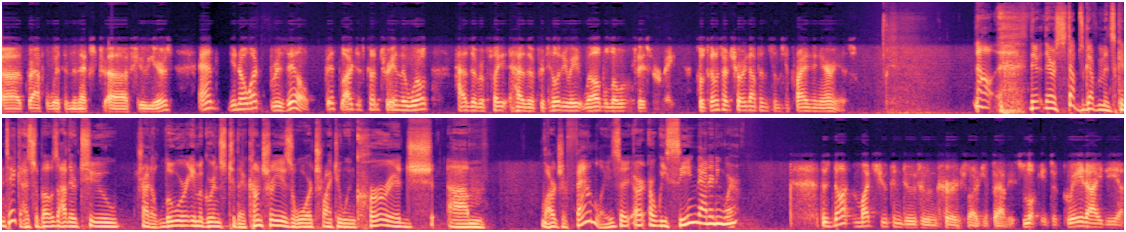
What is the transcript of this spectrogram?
uh, grapple with in the next uh, few years. And you know what? Brazil, fifth largest country in the world, has a has a fertility rate well below replacement rate. So it's going to start showing up in some surprising areas. Now, there, there, are steps governments can take, I suppose, either to try to lure immigrants to their countries or try to encourage um, larger families. Are, are we seeing that anywhere? There's not much you can do to encourage larger families. Look, it's a great idea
